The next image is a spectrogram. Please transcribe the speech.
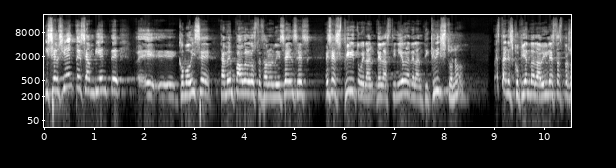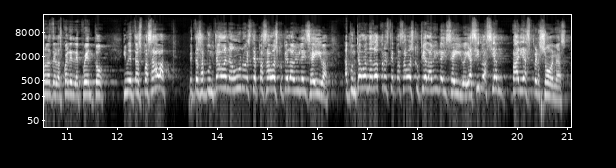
Y se siente ese ambiente, eh, eh, como dice también Pablo a los tesalonicenses, ese espíritu de, las tinieblas del anticristo, ¿no? Están escupiendo la Biblia estas personas de las cuales le cuento. Y mientras pasaba, mientras apuntaban a uno, este pasaba, escupía la Biblia y se iba. Apuntaban al otro, este pasaba, escupía la Biblia y se iba. Y así lo hacían varias personas.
